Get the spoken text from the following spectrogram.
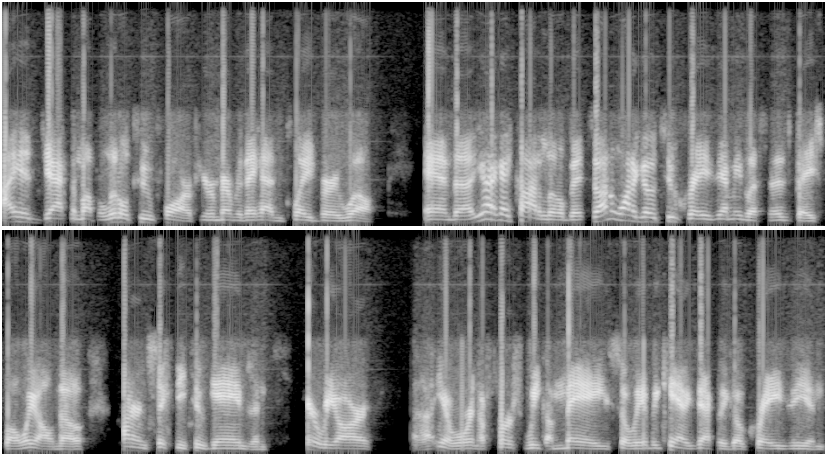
I had jacked them up a little too far. If you remember, they hadn't played very well. And, uh, yeah, I got caught a little bit. So I don't want to go too crazy. I mean, listen, it's baseball. We all know 162 games, and here we are. Uh, you know, we're in the first week of May, so we, we can't exactly go crazy. And,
